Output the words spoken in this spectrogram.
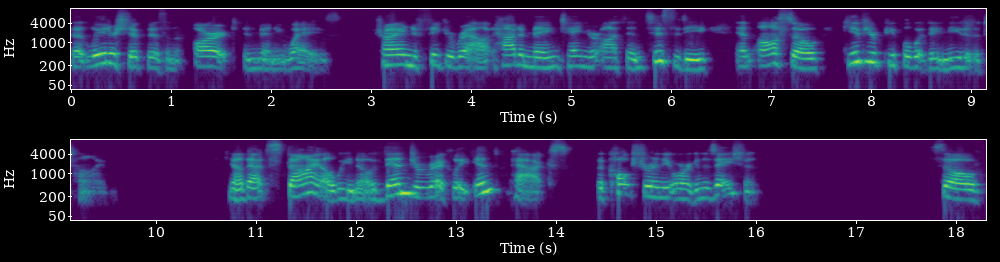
that leadership is an art in many ways trying to figure out how to maintain your authenticity and also give your people what they need at a time. Now, that style we know then directly impacts the culture in the organization. So,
